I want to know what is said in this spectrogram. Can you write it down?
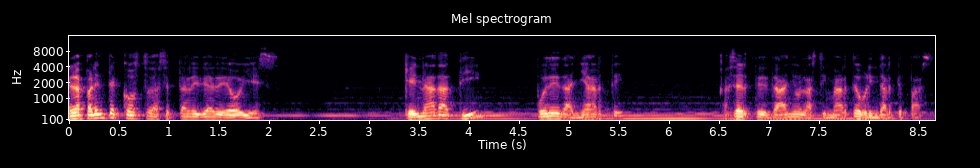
El aparente costo de aceptar la idea de hoy es que nada a ti puede dañarte, hacerte daño, lastimarte o brindarte paz.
